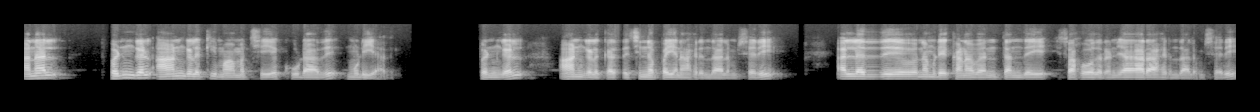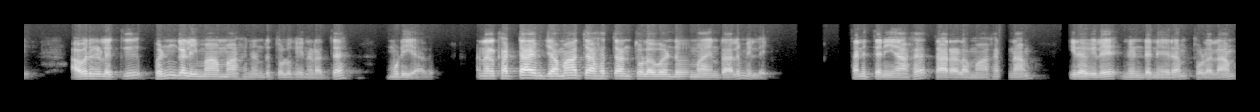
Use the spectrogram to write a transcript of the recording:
ஆனால் பெண்கள் ஆண்களுக்கு இமாமத் செய்யக்கூடாது முடியாது. பெண்கள் ஆண்களுக்கு அது சின்ன பையனாக இருந்தாலும் சரி அல்லது நம்முடைய கணவன் தந்தை சகோதரன் யாராக இருந்தாலும் சரி அவர்களுக்கு பெண்கள் இமாமாக நின்று தொழுகை நடத்த முடியாது. ஆனால் கட்டாயம் ஜமாத்தாகத்தான் தொழ வேண்டுமா என்றாலும் இல்லை. தனித்தனியாக தாராளமாக நாம் இரவிலே நீண்ட நேரம் தொழலாம்.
